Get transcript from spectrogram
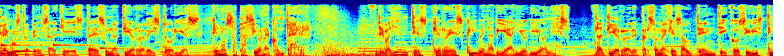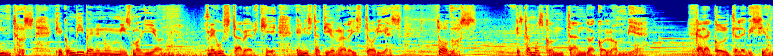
me gusta pensar que esta es una tierra de historias que nos apasiona contar. De valientes que reescriben a diario guiones. La tierra de personajes auténticos y distintos que conviven en un mismo guion. Me gusta ver que en esta tierra de historias, todos estamos contando a Colombia. Caracol Televisión.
